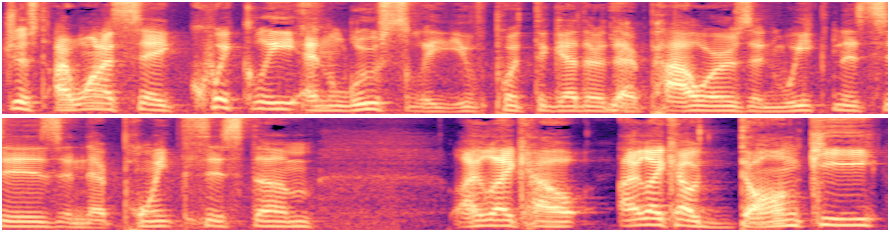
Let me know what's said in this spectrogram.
just I want to say quickly and loosely you've put together their powers and weaknesses and their point system. I like how I like how Donkey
